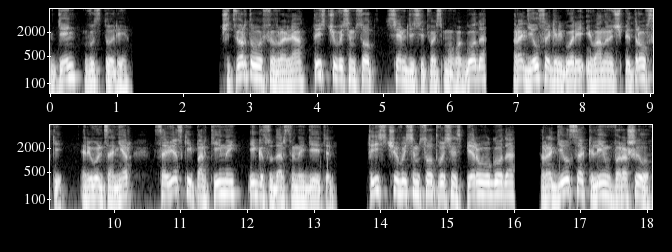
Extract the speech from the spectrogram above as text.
День в истории. 4 февраля 1878 года родился Григорий Иванович Петровский, революционер, советский партийный и государственный деятель. 1881 года родился Клим Ворошилов.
